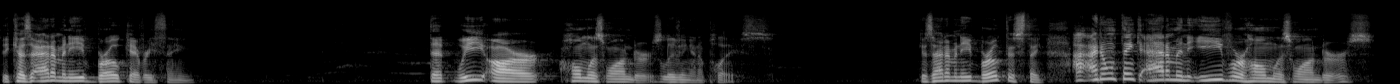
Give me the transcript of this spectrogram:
because Adam and Eve broke everything, that we are homeless wanderers living in a place. Because Adam and Eve broke this thing. I, I don't think Adam and Eve were homeless wanderers.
